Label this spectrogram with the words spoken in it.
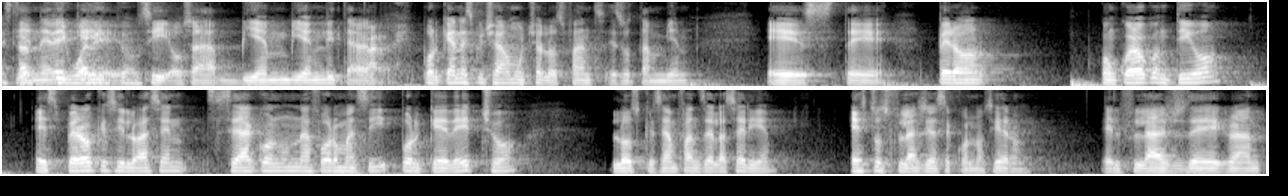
Está tiene de igualito. que... Sí, o sea, bien, bien literal. Porque han escuchado mucho a los fans, eso también. Este, pero concuerdo contigo. Espero que si lo hacen sea con una forma así, porque de hecho, los que sean fans de la serie, estos Flash ya se conocieron. El Flash de Grant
